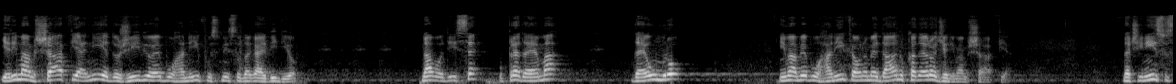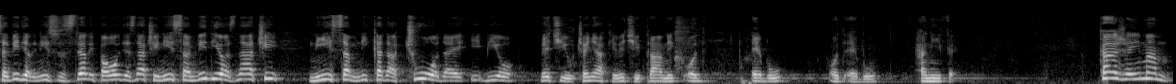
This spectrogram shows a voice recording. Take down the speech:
Jer imam Šafija nije doživio Ebu Hanifu u smislu da ga je vidio. Navodi se u predajama da je umro imam Ebu Hanife onome danu kada je rođen imam Šafija. Znači nisu se vidjeli, nisu se sreli, pa ovdje znači nisam vidio, znači nisam nikada čuo da je bio veći učenjak i veći pravnik od Ebu, od Ebu Hanife. Kaže imam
